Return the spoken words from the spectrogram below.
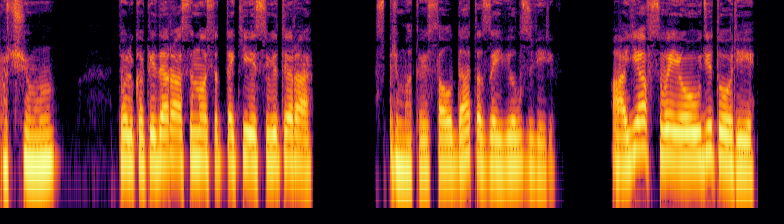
«Почему?» «Только пидорасы носят такие свитера», — с прямотой солдата заявил Зверев. «А я в своей аудитории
